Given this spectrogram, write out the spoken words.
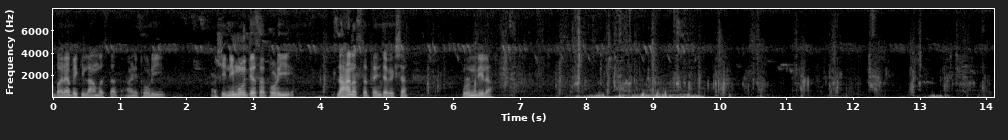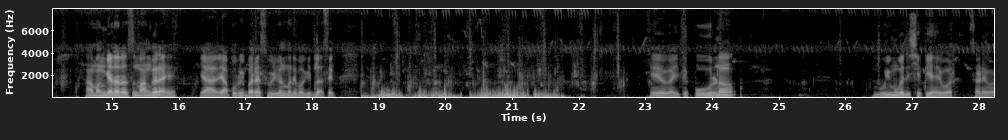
बऱ्यापैकी लांब असतात आणि थोडी अशी निमुळती असतात थोडी लहान असतात त्यांच्यापेक्षा रुंदीला. हा मंग्यादादाच मांगर आहे. या यापूर्वी बऱ्याच व्हिडिओंमध्ये बघितलं असेल. हे बघा इथे पूर्ण भुईमुगाची शेती आहे वर सड्यावर.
